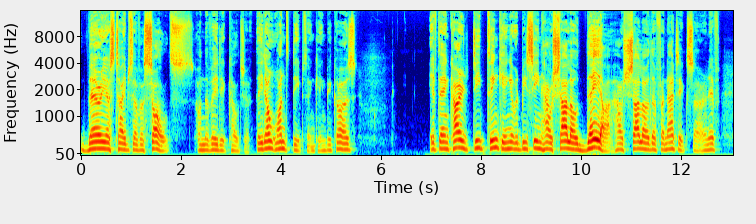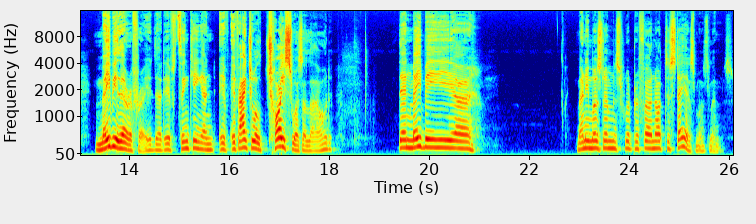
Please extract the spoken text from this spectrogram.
various types of assaults on the Vedic culture. They don't want deep thinking because if they encourage deep thinking, it would be seen how shallow they are, how shallow the fanatics are. And if Maybe they're afraid that if thinking and if, if actual choice was allowed, then maybe uh, many Muslims would prefer not to stay as Muslims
